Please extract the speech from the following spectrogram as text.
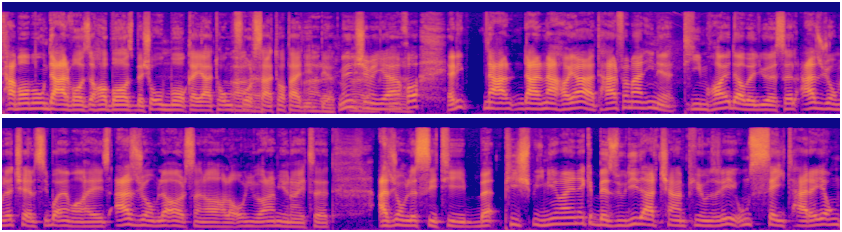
تمام اون دروازه ها باز بشه اون موقعیت و اون آره. فرصت ها پدید آره. بیاد آره. میگم آره. خب یعنی در نهایت حرف من اینه تیم های WSL از جمله چلسی با اماهیز از جمله آرسنال حالا امیدوارم یونایتد از جمله سیتی به پیش بینی من اینه که به زودی در چمپیونز لیگ اون سیطره اون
